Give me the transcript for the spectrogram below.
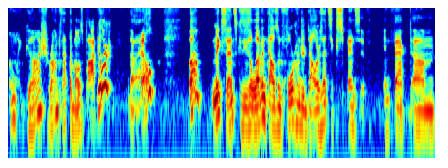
Oh my gosh, Rahm's not the most popular? The hell? Well, it makes sense because he's $11,400. That's expensive. In fact, um,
